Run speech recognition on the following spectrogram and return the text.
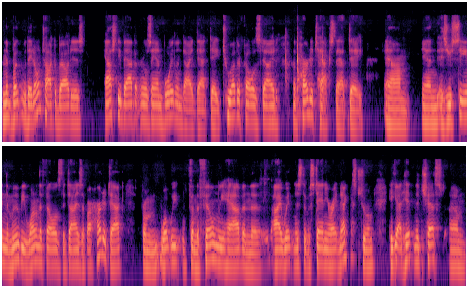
And the, but what they don't talk about is Ashli Babbitt and Rosanne Boyland died that day. Two other fellows died of heart attacks that day. Um, and as you see in the movie, one of the fellows that dies of a heart attack from what we from the film we have and the eyewitness that was standing right next to him, he got hit in the chest um,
